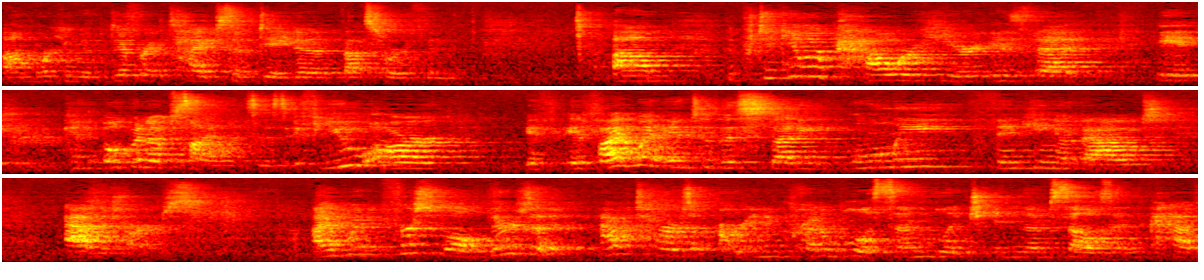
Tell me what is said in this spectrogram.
um, working with different types of data, that sort of thing. Um, the particular power here is that it can open up silences. If you are, if, if I went into this study only thinking about avatars, I would, first of all, there's a, avatars are an incredible assemblage in themselves and have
